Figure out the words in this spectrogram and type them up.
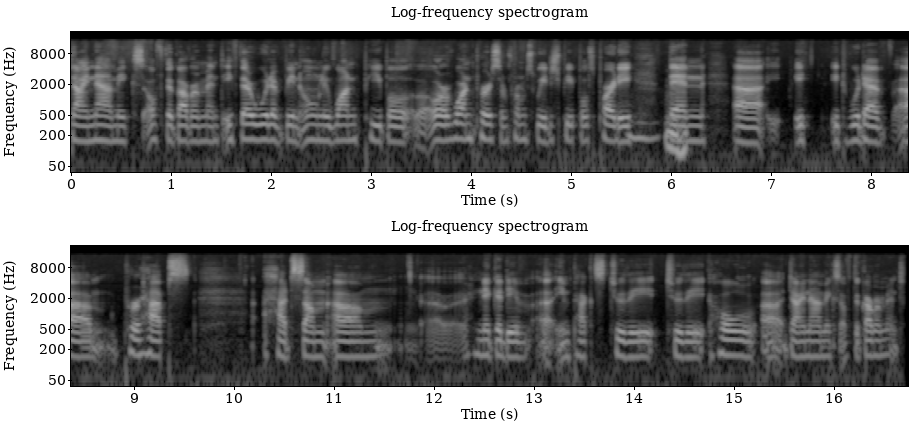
dynamics of the government. If there would have been only one people or one person from Swedish People's Party, mm-hmm. then uh, it it would have um, perhaps had some um, uh, negative uh, impacts to the to the whole uh, dynamics of the government.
